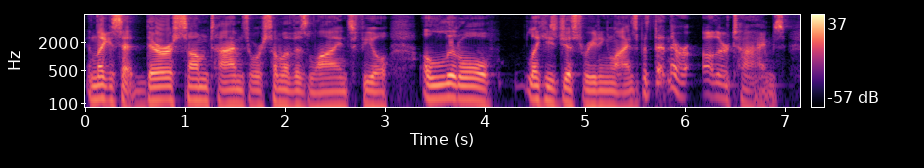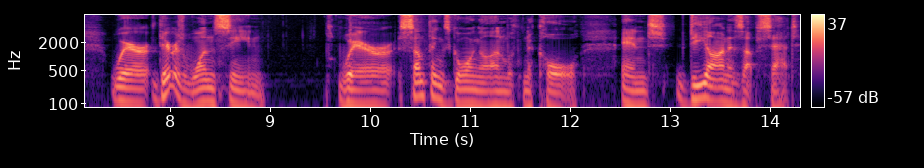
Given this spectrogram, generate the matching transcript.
And like I said, there are some times where some of his lines feel a little like he's just reading lines, but then there are other times where there is one scene where something's going on with Nicole and Dion is upset.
